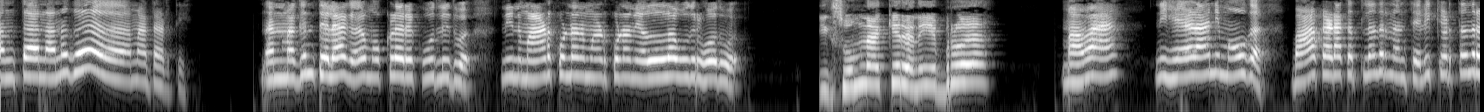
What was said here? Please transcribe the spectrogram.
ಅಂತ ನನಗ ಮಾತಾಡ್ತಿ. ನನ್ನ ಮಗನ ತಲೆಯಾಗ ಮಕ್ಕಳರೆ ಕೂದ್ಲಿದ್ವು. ನೀನು ಮಾಡ್ಕೊಂಡ ಮಾಡ್ಕೊಂಡ ಎಲ್ಲ ಉದ್ರಿ ಹೋದ್ವು. ಈಗ ಸುಮ್ನೆ ಹಾಕಿರೇನು ಇಬ್ರು? ಮಾವ ನೀ ಹೇಳ ನಿಮ್ಮ ಮೌಗ ಬಾ ಕಾಡಕತ್ಲಂದ್ರ ನನ್ನ ತಲೆ ಕೆಡ್ತಂದ್ರ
